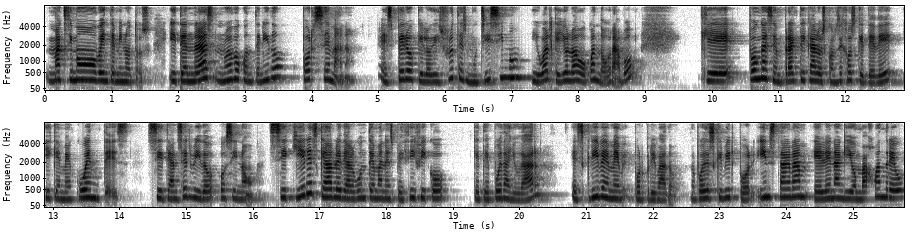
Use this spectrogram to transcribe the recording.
máximo 20 minutos, y tendrás nuevo contenido por semana. Espero que lo disfrutes muchísimo, igual que yo lo hago cuando grabo que pongas en práctica los consejos que te dé y que me cuentes si te han servido o si no. Si quieres que hable de algún tema en específico que te pueda ayudar, escríbeme por privado. Me puedes escribir por Instagram elena-andreu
